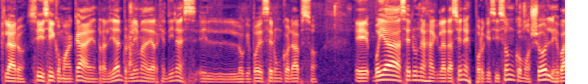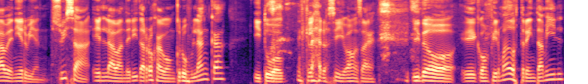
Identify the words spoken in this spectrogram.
claro, sí, sí, como acá. En realidad el problema de Argentina es el- lo que puede ser un colapso. Eh, voy a hacer unas aclaraciones porque si son como yo les va a venir bien. Suiza es la banderita roja con cruz blanca y tuvo, claro, sí, vamos a ver. Y tuvo eh, confirmados 30.000,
